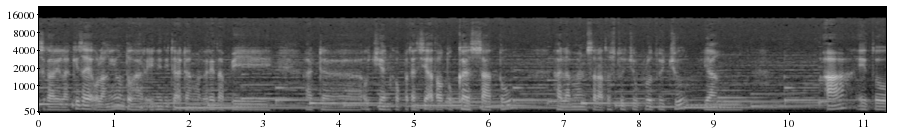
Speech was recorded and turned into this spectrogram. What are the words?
sekali lagi saya ulangi untuk hari ini tidak ada materi tapi ada ujian kompetensi atau tugas satu halaman 177 yang A itu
